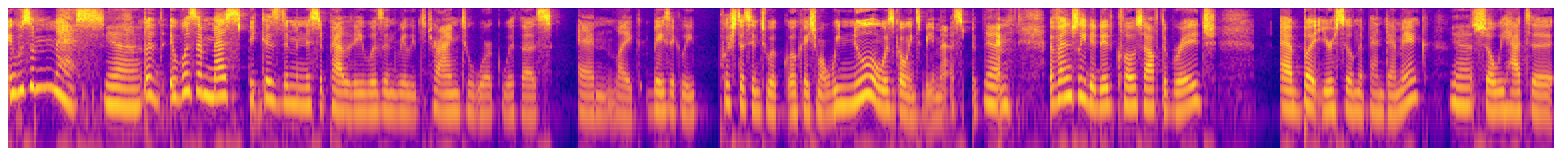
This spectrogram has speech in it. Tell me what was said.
It was a mess. Yeah. But it was a mess because the municipality wasn't really trying to work with us and like basically pushed us into a location where we knew it was going to be a mess. But Yeah. eventually they did close off the bridge, uh, but you're still in the pandemic. yeah. So we had to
